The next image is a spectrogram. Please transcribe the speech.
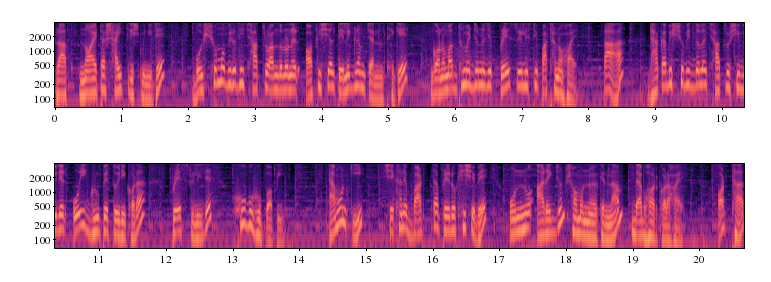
রাত নয়টা সাঁত্রিশ মিনিটে বৈষম্য বিরোধী ছাত্র আন্দোলনের অফিসিয়াল টেলিগ্রাম চ্যানেল থেকে গণমাধ্যমের জন্য যে প্রেস রিলিজটি পাঠানো হয়, তা ঢাকা বিশ্ববিদ্যালয় ছাত্র শিবিরের ওই গ্রুপে তৈরি করা প্রেস রিলিজের হুবহু কপি এমনকি সেখানে বার্তা প্রেরক হিসেবে অন্য আরেকজন সমন্বয়কের নাম ব্যবহার করা হয়। অর্থাৎ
